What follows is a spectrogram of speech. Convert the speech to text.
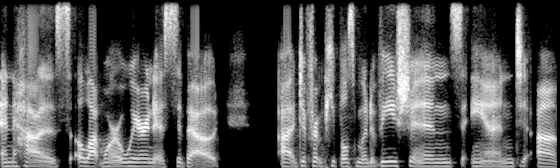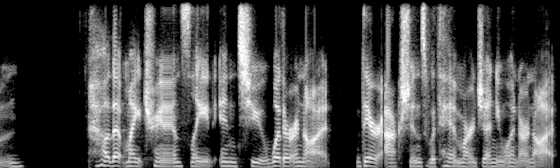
and has a lot more awareness about uh, different people's motivations and um, how that might translate into whether or not their actions with him are genuine or not.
